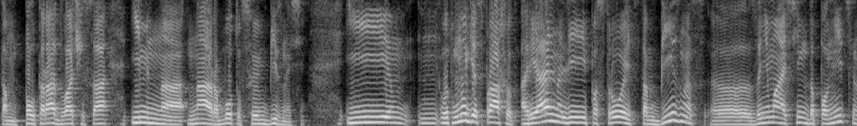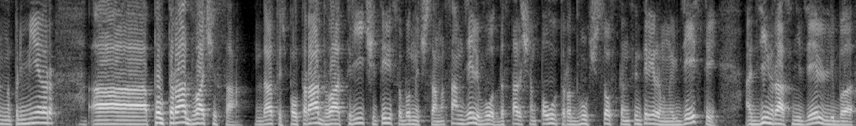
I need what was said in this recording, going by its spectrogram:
там полтора-два часа именно на работу в своем бизнесе. И вот многие спрашивают, а реально ли построить там бизнес, э, занимаясь им дополнительно, например, э, полтора-два часа? Да, то есть полтора, два, три, четыре свободных часа. На самом деле, вот, достаточно полутора-двух часов сконцентрированных действий один раз в неделю, либо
